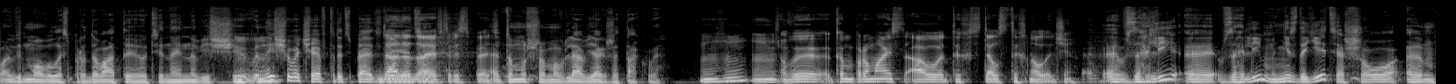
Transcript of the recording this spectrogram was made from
відмовилась продавати оці найновіші Мгм. винищувачі F-35, да, здається. да, да, F-35. Е, Тому що, мовляв, як же так ви? Угу, Ви stealth technology. Е, Взагалі, е, взагалі, мені здається, що ем,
